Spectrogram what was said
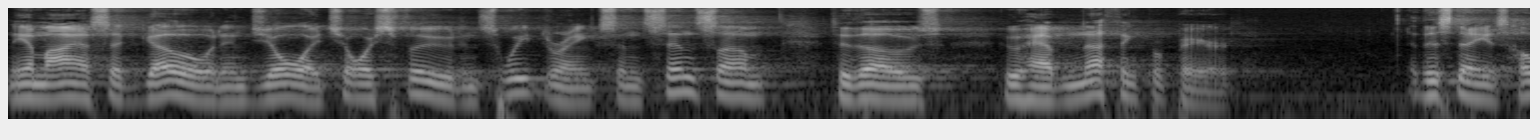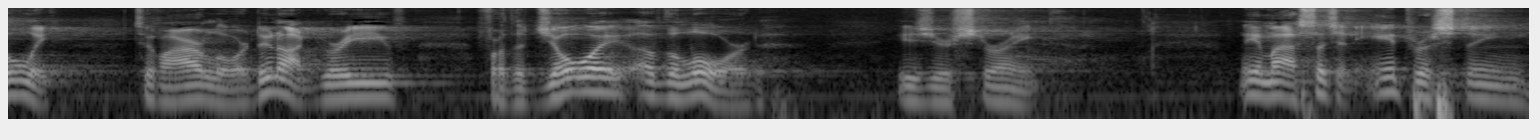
Nehemiah said, Go and enjoy choice food and sweet drinks, and send some to those who have nothing prepared. This day is holy to our Lord. Do not grieve, for the joy of the Lord is your strength. Nehemiah is such an interesting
